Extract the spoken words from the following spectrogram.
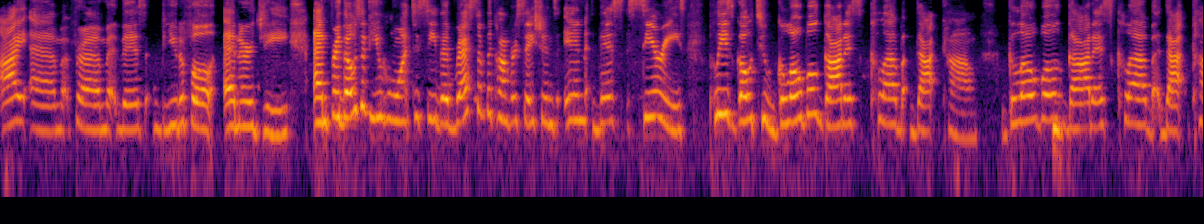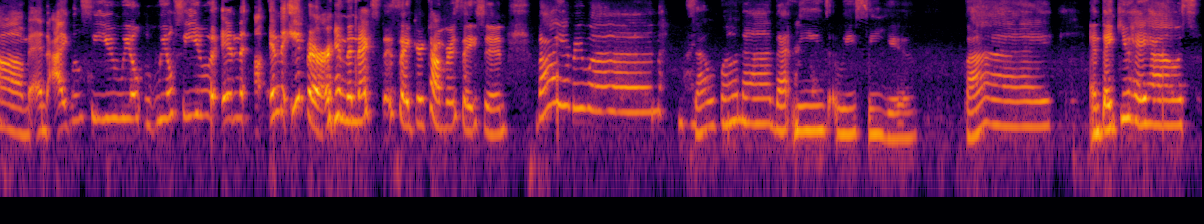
I am from this beautiful energy. And for those of you who want to see the rest of the conversations in this series, please go to globalgoddessclub.com globalgoddessclub.com and i will see you we'll we'll see you in uh, in the ether in the next sacred conversation. Bye everyone. Sawubona, that means we see you. Bye and thank you hay house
